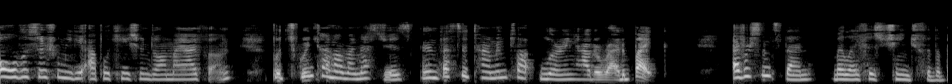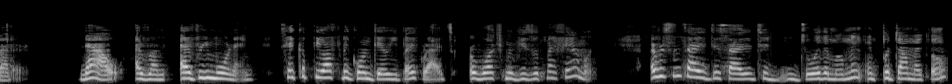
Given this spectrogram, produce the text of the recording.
all the social media applications on my iPhone, put screen time on my messages, and invested time in learning how to ride a bike. Ever since then, my life has changed for the better. Now, I run every morning, take up the offer to go on daily bike rides, or watch movies with my family. Ever since I decided to enjoy the moment and put down my phone,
